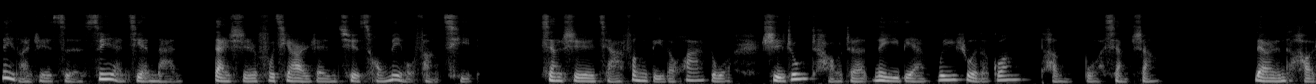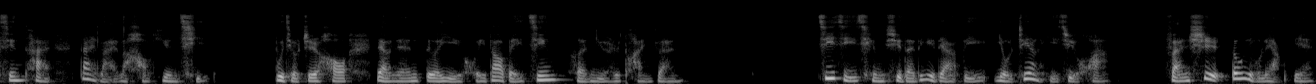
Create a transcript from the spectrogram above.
那段日子虽然艰难，但是夫妻二人却从没有放弃，像是夹缝里的花朵，始终朝着那一点微弱的光蓬勃向上。两人的好心态带来了好运气，不久之后，两人得以回到北京和女儿团圆。积极情绪的力量里有这样一句话：“凡事都有两面，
